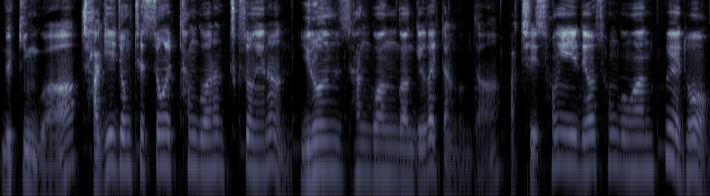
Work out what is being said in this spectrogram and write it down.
느낌과 자기 정체성을 탐구하는 특성에는 이런 상관관계가 있다는 겁니다. 마치 성인이 되어 성공한 후에도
